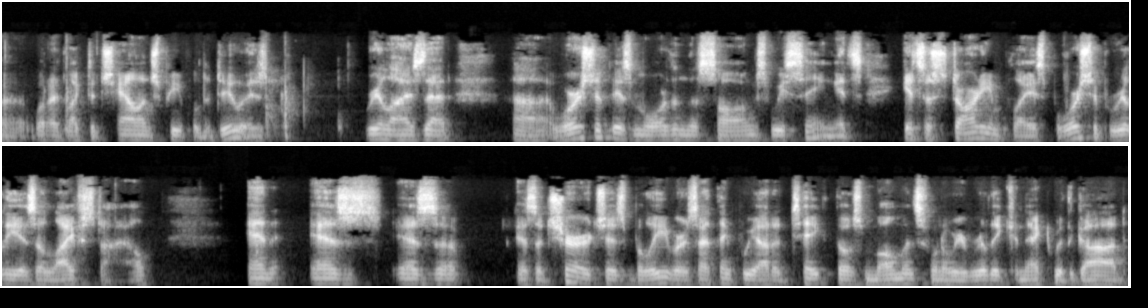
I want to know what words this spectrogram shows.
uh, what I'd like to challenge people to do is realize that uh, worship is more than the songs we sing. It's it's a starting place, but worship really is a lifestyle. And as as a as a church, as believers, I think we ought to take those moments when we really connect with God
